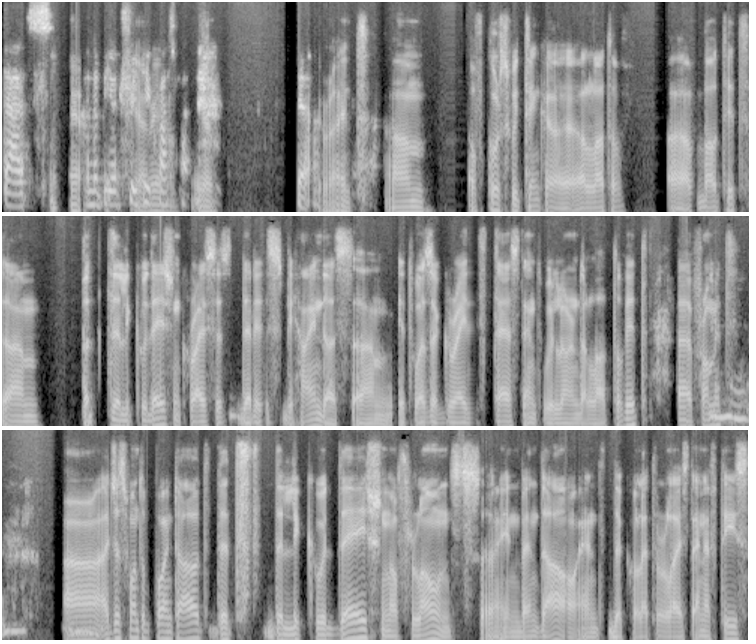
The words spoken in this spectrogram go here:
that's yeah. going to be a tricky yeah, question. Yeah. yeah. Right. Um, of course, we think a, a lot of uh, about it. Um, but the liquidation crisis that is behind us, um, it was a great test, and we learned a lot of it uh, from mm-hmm. it. Uh, I just want to point out that the liquidation of loans uh, in BendDAO and the collateralized NFTs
